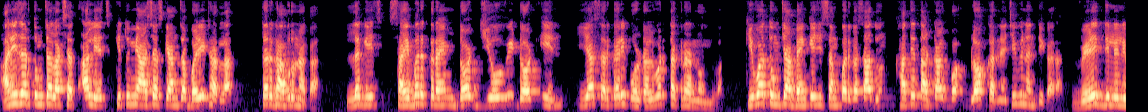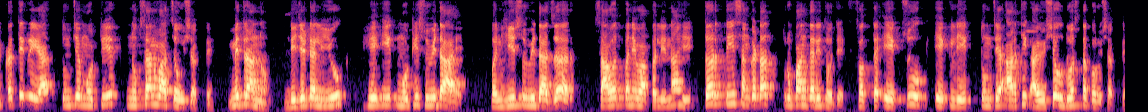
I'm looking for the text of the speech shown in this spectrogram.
आणि जर तुमच्या लक्षात आलेच की तुम्ही अशा स्कॅमचा बळी ठरलात तर घाबरू नका. लगेच cyber crime dot G O V dot in या सरकारी पोर्टलवर तक्रार नोंदवा किंवा तुमच्या बँकेशी संपर्क साधून खाते तात्काळ ब्लॉक करण्याची विनंती करा. वेळेत दिलेली प्रतिक्रिया तुमचे मोठे नुकसान वाचवू शकते. मित्रांनो डिजिटल युग हे एक मोठी सुविधा आहे. पण ही सुविधा जर सावधपणे वापरली नाही तर ती संकटात रूपांतरित होते. फक्त एक चूक एक लीक तुमचे आर्थिक आयुष्य उद्ध्वस्त करू शकते.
